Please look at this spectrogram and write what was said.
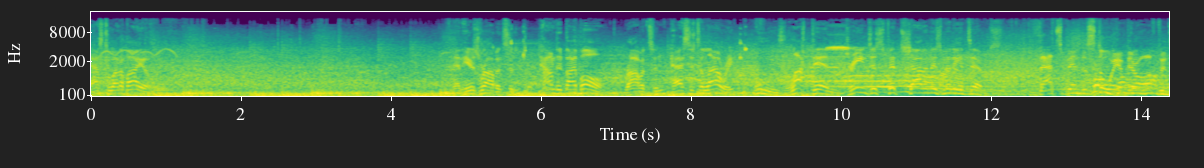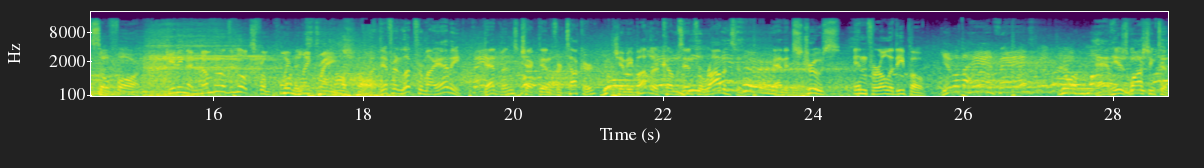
Pass to Adebayo. And here's Robinson, pounded by ball. Robinson passes to Lowry. Ooh, he's locked in. Drains his fifth shot in his many attempts. That's been the story of their offense so far. Getting a number of looks from point-blank range. A different look for Miami. Dedmon's checked in for Tucker. Jimmy Butler comes in for Robinson. And it's Strus in for Oladipo. Give him a hand, fans. And here's Washington.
